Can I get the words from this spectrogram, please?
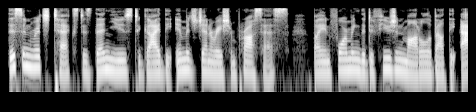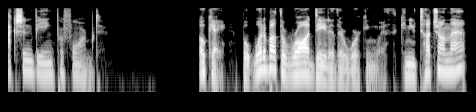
This enriched text is then used to guide the image generation process by informing the diffusion model about the action being performed. Okay, but what about the raw data they're working with? Can you touch on that?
